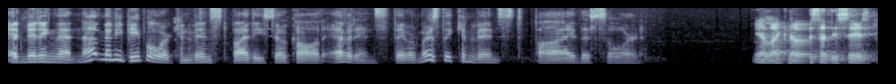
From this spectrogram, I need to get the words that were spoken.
Admitting that not many people were convinced by the so-called evidence. They were mostly convinced by the sword. Yeah, like notice that he says,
